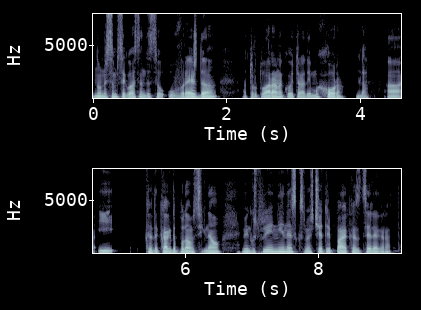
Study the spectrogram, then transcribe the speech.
Но не съм съгласен да се уврежда а, тротуара, на който трябва да има хора. Да. А, и къде, как да подам сигнал? Ми, господин, ние днес сме с 4 паяка за целия град.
